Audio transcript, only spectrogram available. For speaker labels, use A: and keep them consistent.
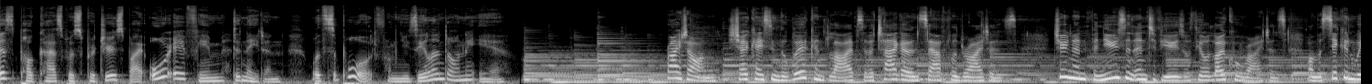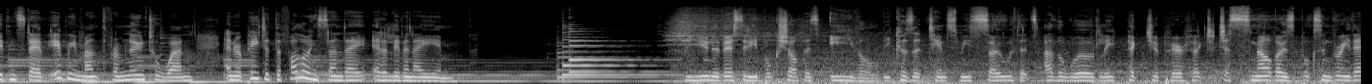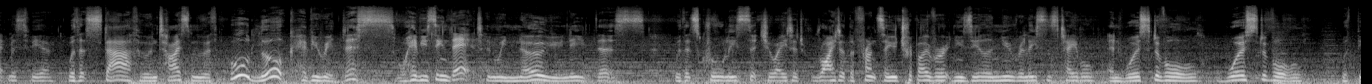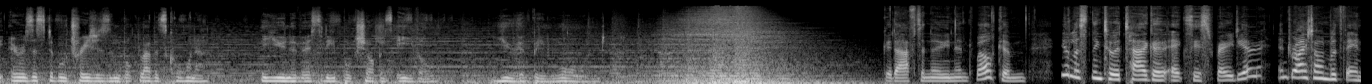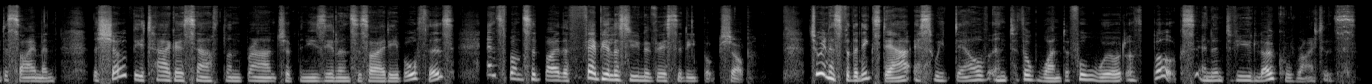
A: This podcast was produced by OAR FM Dunedin with support from New Zealand On Air.
B: Write On, showcasing the work and lives of Otago and Southland writers. Tune in for news and interviews with your local writers on the second Wednesday of every month from noon till 1 and repeated the following Sunday at 11am. The university bookshop is evil because it tempts me so with its otherworldly, picture perfect, just smell those books and breathe atmosphere. With its staff who entice me with, oh, look, have you read this? Or have you seen that? And we know you need this. With its cruelly situated right at the front so you trip over at New Zealand new releases table. And worst of all, worst of all, with the irresistible treasures in Book Lovers Corner. The university bookshop is evil. You have been warned.
C: Good afternoon and welcome. You're listening to Otago Access Radio and Write On with Vanda Symon, the show of the Otago Southland branch of the New Zealand Society of Authors and sponsored by the fabulous University Bookshop. Join us for the next hour as we delve into the wonderful world of books and interview local writers.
